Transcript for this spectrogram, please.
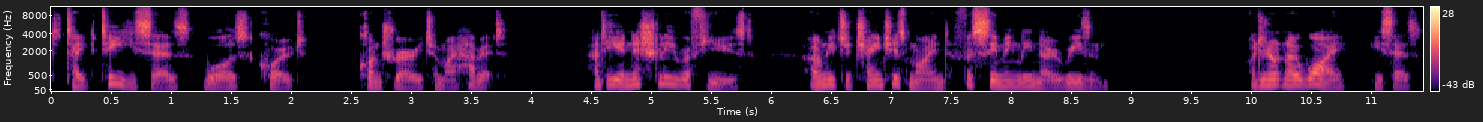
To take tea, he says, was, quote, contrary to my habit, and he initially refused, only to change his mind for seemingly no reason. I do not know why, he says.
